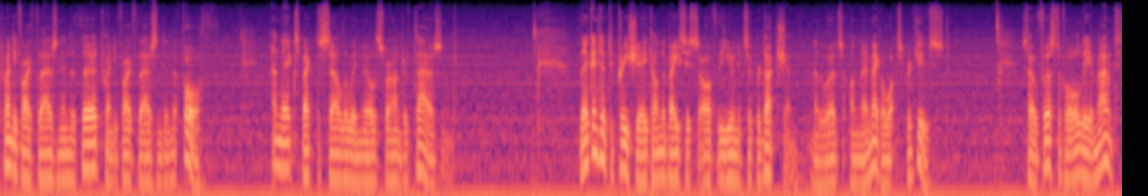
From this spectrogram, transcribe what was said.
25,000 in the third, 25,000 in the fourth and they expect to sell the windmills for 100,000. They're going to depreciate on the basis of the units of production, in other words, on their megawatts produced. So first of all, the amount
